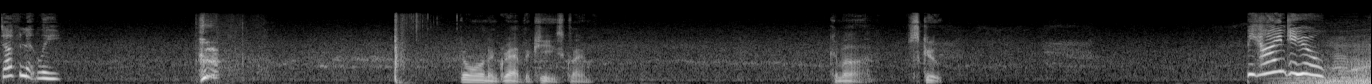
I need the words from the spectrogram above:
definitely. Go on and grab the keys, Clem. Come on, scoot. Behind you!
